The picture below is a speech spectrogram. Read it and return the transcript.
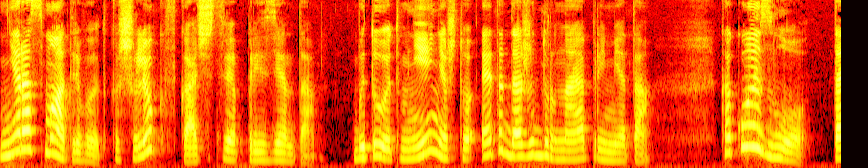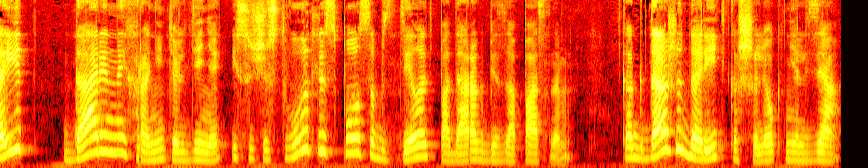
не рассматривают кошелек в качестве презента. Бытует мнение, что это даже дурная примета. Какое зло таит даренный хранитель денег и существует ли способ сделать подарок безопасным? Когда же дарить кошелек нельзя?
